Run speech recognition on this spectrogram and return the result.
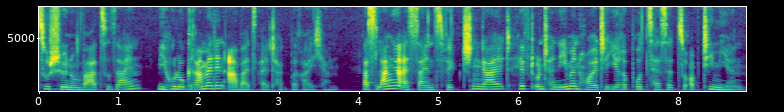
zu schön, um wahr zu sein, wie Hologramme den Arbeitsalltag bereichern. Was lange als Science Fiction galt, hilft Unternehmen heute, ihre Prozesse zu optimieren.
